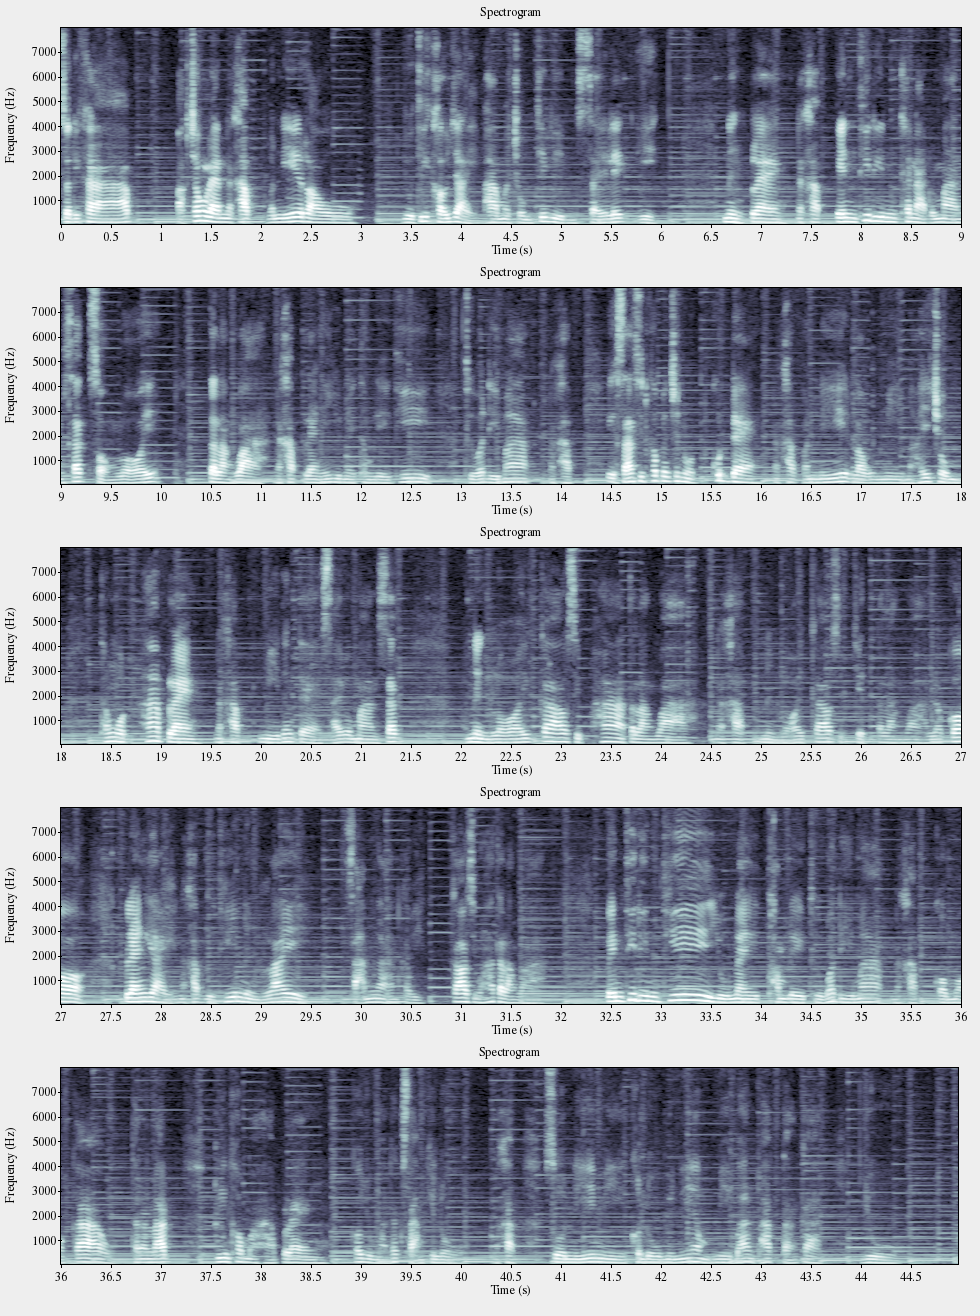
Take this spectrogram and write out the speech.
สวัสดีครับปากช่องแลนด์นะครับ วันนี้เราอยู่ที่เขาใหญ่พามาชมที่ดินไซส์เล็กอีก 1 แปลงนะครับ เป็นที่ดินขนาดประมาณสัก 200 ตารางวานะครับ แปลงนี้อยู่ในทำเลที่ถือว่าดีมากนะครับ เอกสารสิทธิ์เขาเป็นโฉนดคุดแดงนะครับ วันนี้เรามีมาให้ชมทั้งหมด 5 แปลงนะครับ มีตั้งแต่ไซส์ประมาณสัก 195 ตารางวานะครับ 197 ตารางวา แล้วก็แปลงใหญ่นะครับอยู่ที่ 1 ไร่ 3 งานกับอีก 95 ตารางวา เป็นที่ดินที่อยู่ในทำเลถือว่าดีมากนะครับกม 9 ธนรัฐวิ่งเข้ามาหาแปลงก็อยู่มาสัก 3 กิโลนะครับส่วนนี้มีคอนโดมิเนียม มีบ้านพักต่างอากาศอยู่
